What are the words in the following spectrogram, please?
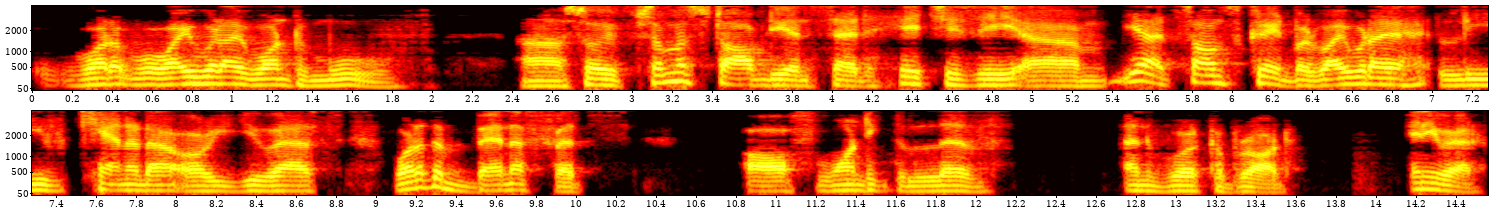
what, why would I want to move? Uh, so if someone stopped you and said, "Hey, Chizzy, um, yeah, it sounds great, but why would I leave Canada or US? What are the benefits of wanting to live and work abroad, anywhere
